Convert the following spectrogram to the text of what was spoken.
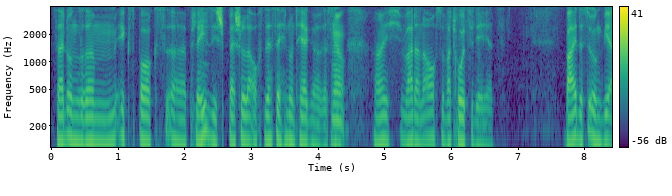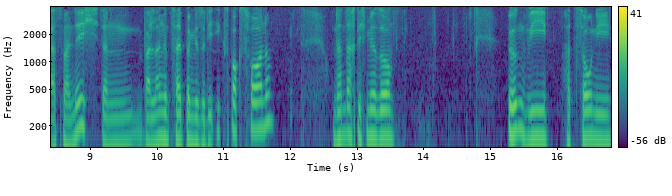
seit unserem Xbox äh, PlayStation Special auch sehr, sehr hin und her gerissen. ja. Ich war dann auch so, was holst du dir jetzt? Beides irgendwie erstmal nicht. Dann war lange Zeit bei mir so die Xbox vorne. Und dann dachte ich mir so, irgendwie hat Sony,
